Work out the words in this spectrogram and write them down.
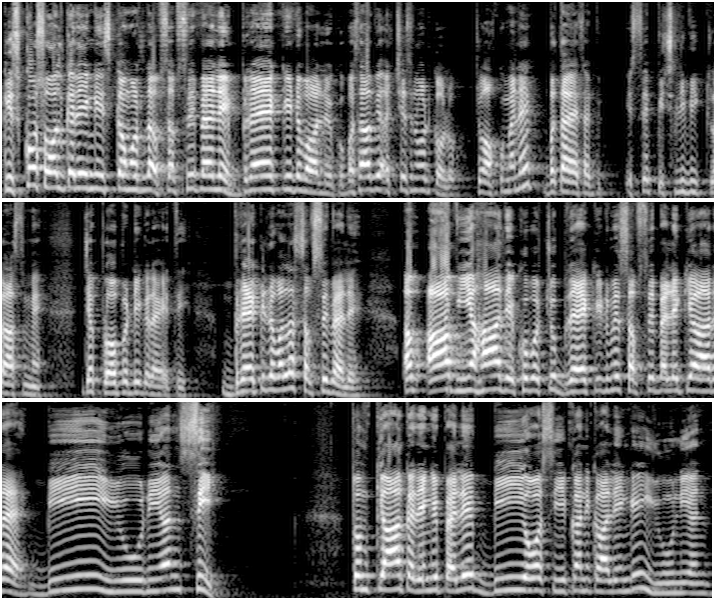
किसको सॉल्व करेंगे इसका मतलब? सबसे पहले ब्रैकेट वाले को। बस आप ये अच्छे से नोट कर लो, जो आपको मैंने बताया था इससे पिछली वीक क्लास में, जब प्रॉपर्टी कराई थी। ब्रैकेट वाला सबसे पहले। अब आप यहाँ देखो बच्चों ब्रैकेट में सबसे पहले क्या आ रहा है? बी यूनियन सी तो हम क्या करेंगे? पहले बी और सी का निकालेंगे यूनियन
